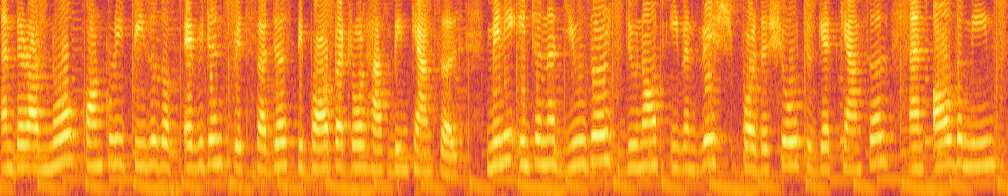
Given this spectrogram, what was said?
and there are no concrete pieces of evidence which suggest the Paw Patrol has been cancelled. Many internet users do not even wish for the show to get cancelled, and all the memes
